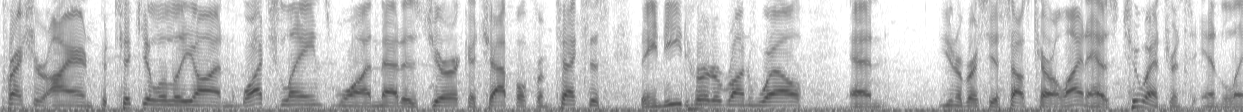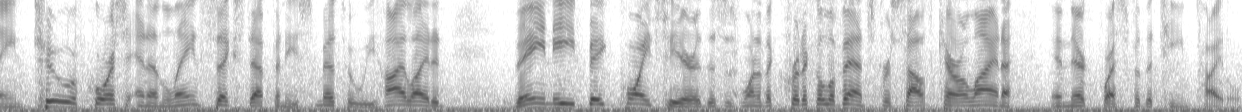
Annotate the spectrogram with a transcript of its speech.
Pressure iron, particularly on watch lanes one, that is Jerica Chappell from Texas. They need her to run well, and University of South Carolina has two entrants in lane two, of course, and in lane six, Stephanie Smith, who we highlighted. They need big points here. This is one of the critical events for South Carolina in their quest for the team title.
